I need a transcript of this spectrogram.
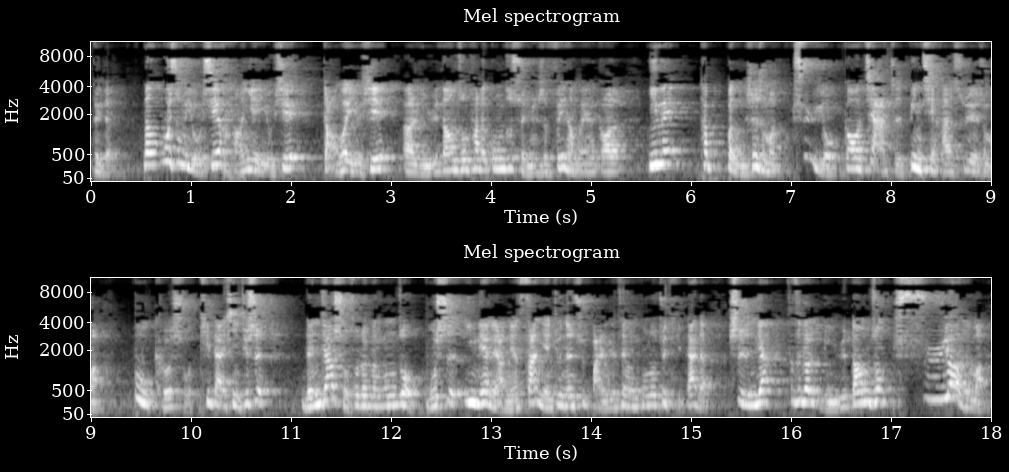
对的。那为什么有些行业、有些岗位、有些呃领域当中，它的工资水平是非常非常高的？因为它本身什么具有高价值，并且还是具有什么不可所替代性，就是人家所做的这份工作不是一年、两年、三年就能去把人家这份工作去替代的，是人家在这个领域当中需要什么？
